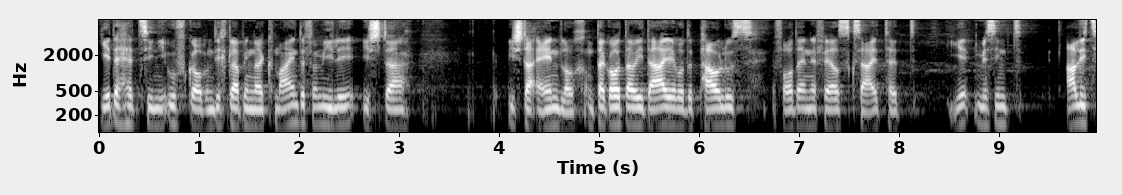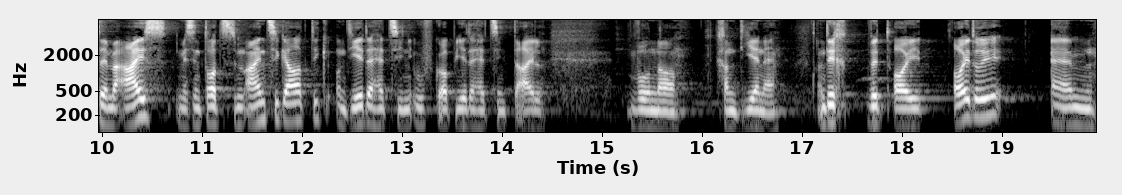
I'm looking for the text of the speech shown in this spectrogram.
Jeder hat seine Aufgabe. Und ich glaube, in einer Gemeindefamilie ist das, ist das ähnlich. Und da geht auch in die wo der Paulus vor diesem Vers gesagt hat, wir sind alle zusammen eins, wir sind trotzdem einzigartig und jeder hat seine Aufgabe, jeder hat seinen Teil, wo er kann dienen kann. Und ich würde euch, euch drei ähm,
